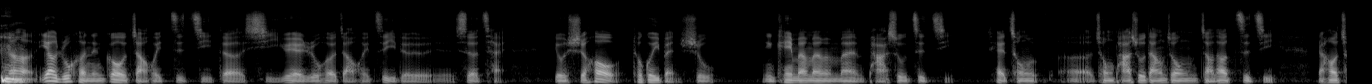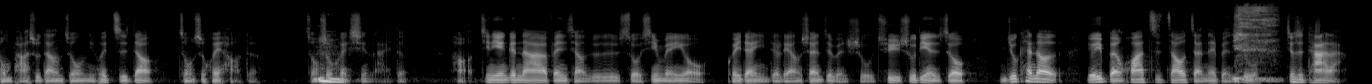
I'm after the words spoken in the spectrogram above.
那要如何能够找回自己的喜悦？如何找回自己的色彩？有时候透过一本书，你可以慢慢慢慢爬出自己，可以从呃从爬树当中找到自己，然后从爬树当中你会知道总是会好的，总是会醒来的。嗯、好，今天跟大家分享就是索性没有亏待你的良善这本书。去书店的时候，你就看到有一本花枝招展那本书，就是它啦。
